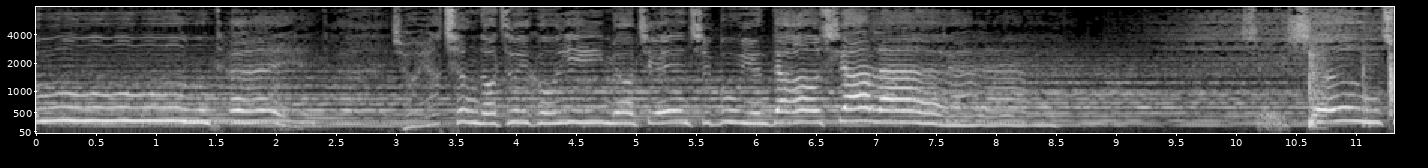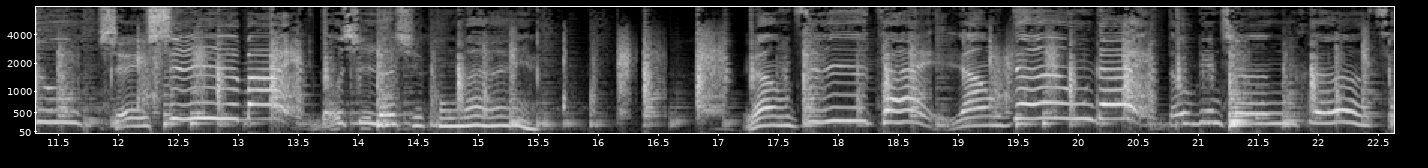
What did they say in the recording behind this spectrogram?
舞台，就要撑到最后一秒，坚持不愿倒下来。谁胜出，谁失败，都是热血澎湃，让姿态，让等待。都变成喝彩，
